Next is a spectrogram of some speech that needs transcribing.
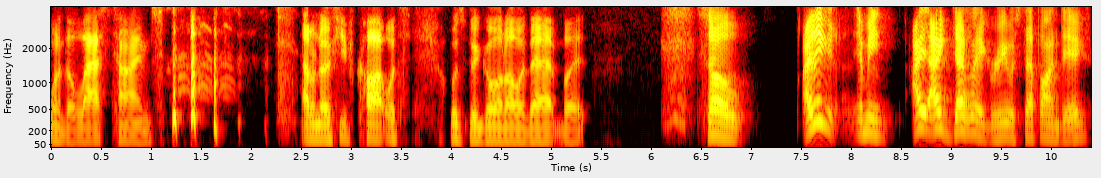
one of the last times. I don't know if you've caught what's what's been going on with that, but So I think, I mean, I, I definitely agree with Stefon Diggs.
